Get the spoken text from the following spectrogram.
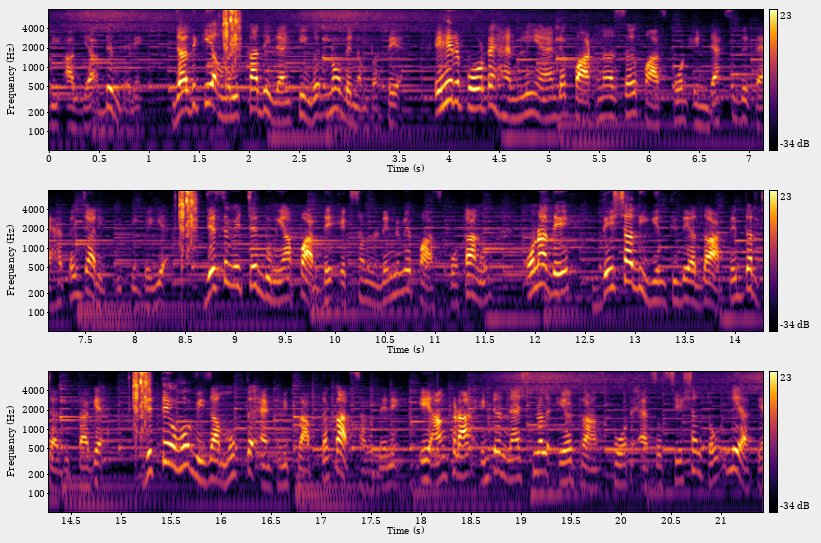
ਦੀ ਆਗਿਆ ਦਿੰਦੇ ਨੇ। ਜਦਕਿ ਅਮਰੀਕਾ ਦੀ ਰੈਂਕਿੰਗ 9ਵੇਂ ਨੰਬਰ ਤੇ ਹੈ। ਇਹ report Henley and Partners passport index ਦੇ ਤਹਿਤ ਜਾਰੀ ਕੀਤੀ ਗਈ ਹੈ, ਜਿਸ ਵਿੱਚ ਦੁਨੀਆ ਭਰ ਦੇ 199 ਪਾਸਪੋਰਟਾਂ ਨੂੰ ਉਹਨਾਂ ਦੇ ਦੇਸ਼ਾਂ ਦੀ ਗਿਣਤੀ ਦੇ ਆਧਾਰ ਤੇ ਦਰਜਾ ਦਿੱਤਾ ਗਿਆ, ਜਿੱਥੇ ਉਹ ਵੀਜ਼ਾ ਮੁਕਤ ਐਂਟਰੀ ਪ੍ਰਾਪਤ ਕਰ ਸਕਦੇ ਨੇ। ਇਹ ਅੰਕੜਾ ਇੰਟਰਨੈਸ਼ਨਲ 에ਅਰ ਟਰਾਂਸਪੋਰਟ ਐਸੋਸੀਏਸ਼ਨ ਤੋਂ ਲਿਆ ਗਿਆ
